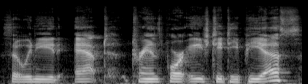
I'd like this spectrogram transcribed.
So we need apt transport HTTPS,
